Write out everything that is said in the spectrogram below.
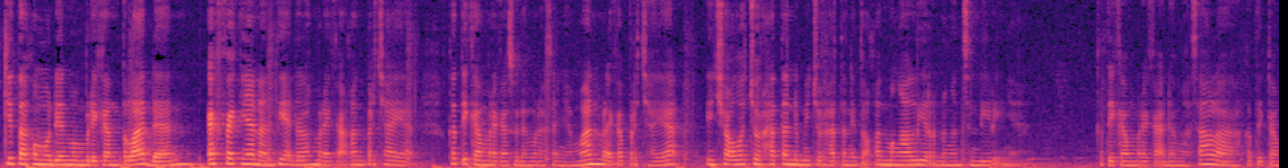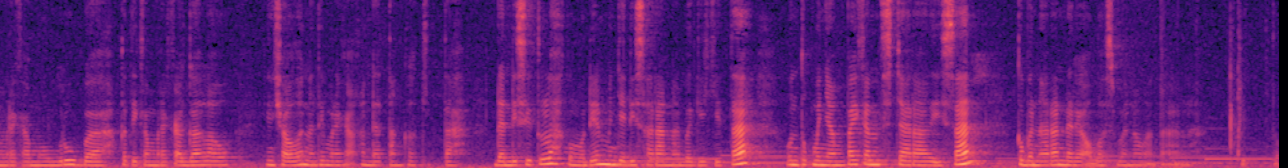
kita kemudian memberikan teladan, efeknya nanti adalah mereka akan percaya. Ketika mereka sudah merasa nyaman, mereka percaya, insya Allah curhatan demi curhatan itu akan mengalir dengan sendirinya. Ketika mereka ada masalah, ketika mereka mau berubah, ketika mereka galau, insya Allah nanti mereka akan datang ke kita. Dan di situlah kemudian menjadi sarana bagi kita untuk menyampaikan secara lisan kebenaran dari Allah Subhanahu Wa Taala. Gitu.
